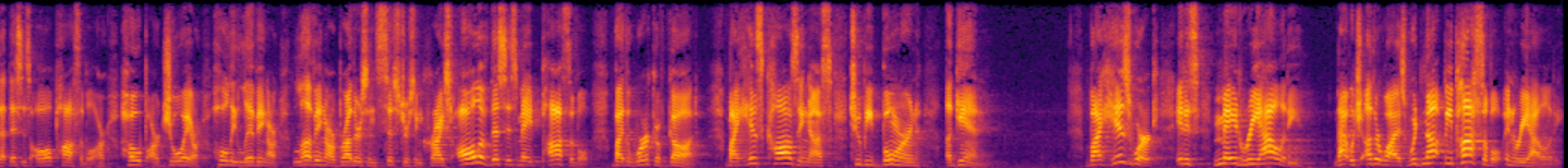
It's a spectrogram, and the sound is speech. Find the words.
that this is all possible. Our hope, our joy, our holy living, our loving our brothers and sisters in Christ, all of this is made possible by the work of God, by His causing us to be born again. By his work, it is made reality that which otherwise would not be possible in reality.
